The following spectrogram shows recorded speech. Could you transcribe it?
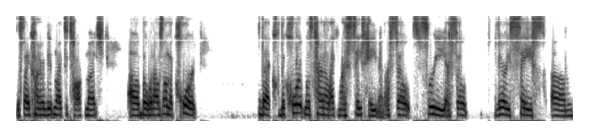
just like Hunter didn't like to talk much. Uh, but when I was on the court, that the court was kind of like my safe haven. I felt free. I felt very safe um,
